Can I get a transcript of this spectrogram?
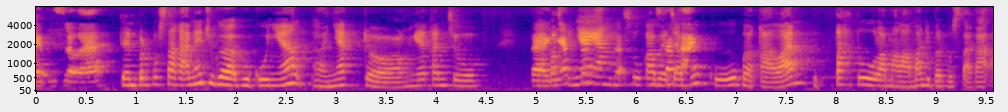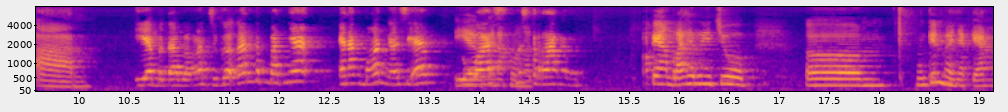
Ya bisa lah. Dan perpustakaannya juga bukunya banyak dong, ya kan, Cup? Nah, Banyak pastinya terus yang suka baca buku bakalan betah tuh lama-lama di perpustakaan. Iya, betah banget juga kan tempatnya enak banget gak sih, Em? Iya, Luas, enak terus banget. terang. Oke, yang terakhir nih, Cup. Em, mungkin banyak yang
